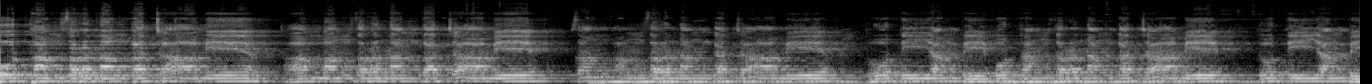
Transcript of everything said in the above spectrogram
พุทธังสรณังกัจฉามิธัมมังสรณังกัจฉามิสังฆังสรณังกัจฉามิทุติยัมปิพุทธังสรณังกัจฉามิทุติยัมปิ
